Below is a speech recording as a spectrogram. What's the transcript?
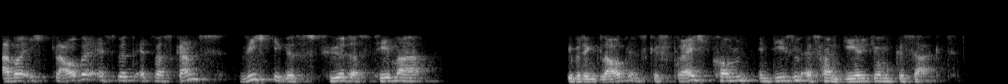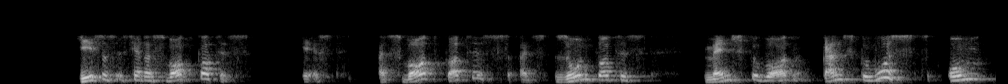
Aber ich glaube, es wird etwas ganz Wichtiges für das Thema über den Glauben ins Gespräch kommen in diesem Evangelium gesagt. Jesus ist ja das Wort Gottes. Er ist als Wort Gottes, als Sohn Gottes Mensch geworden, ganz bewusst, um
